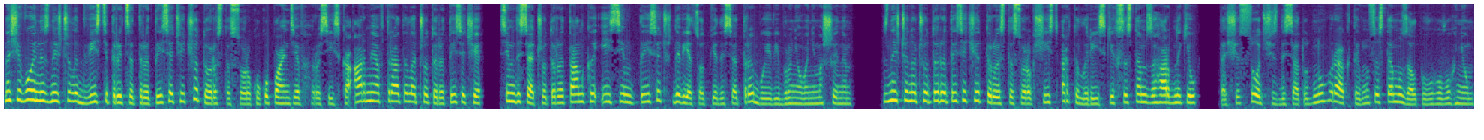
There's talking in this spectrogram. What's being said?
Наші воїни знищили 233 тисячі 440 окупантів. Російська армія втратила 4 тисячі 74 танки і 7 тисяч 953 бойові броньовані машини. Знищено 4 тисячі 346 артилерійських систем загарбників та 661 реактивну систему залпового вогню.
